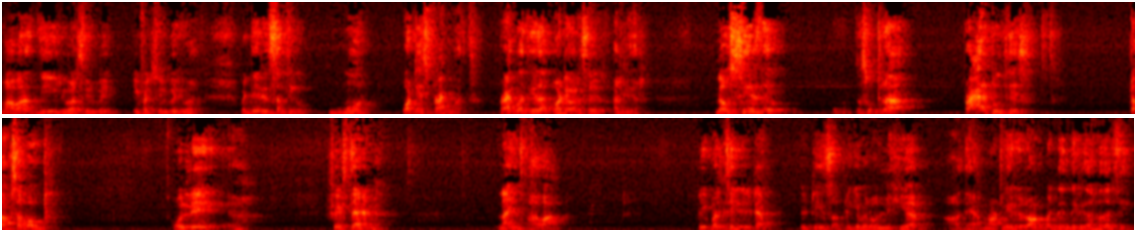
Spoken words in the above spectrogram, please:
Bhavas, the reverse will be, effects will be reversed. But there is something more. What is Pragvat? Pragvat is whatever said earlier. Now, since the, sutra prior to this talks about only uh, fifth and ninth bhava, people think it, it is applicable only here. Uh, they are not very wrong, but then there is another thing.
